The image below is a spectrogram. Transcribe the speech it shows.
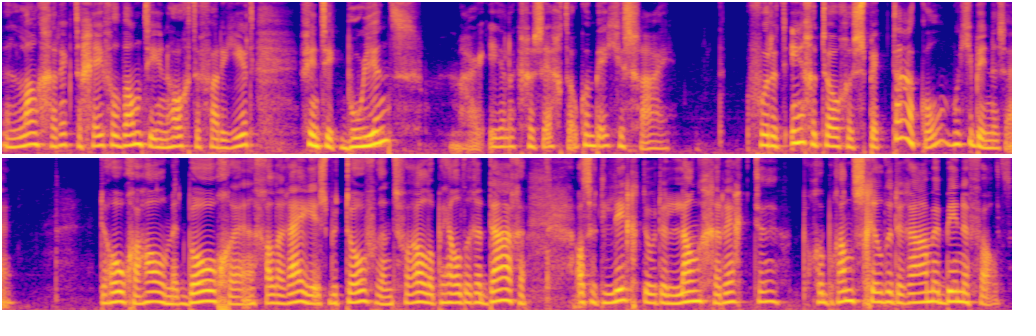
een langgerekte gevelwand die in hoogte varieert, vind ik boeiend, maar eerlijk gezegd ook een beetje saai. Voor het ingetogen spektakel moet je binnen zijn. De hoge hal met bogen en galerijen is betoverend, vooral op heldere dagen, als het licht door de langgerekte, gebrandschilderde ramen binnenvalt.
